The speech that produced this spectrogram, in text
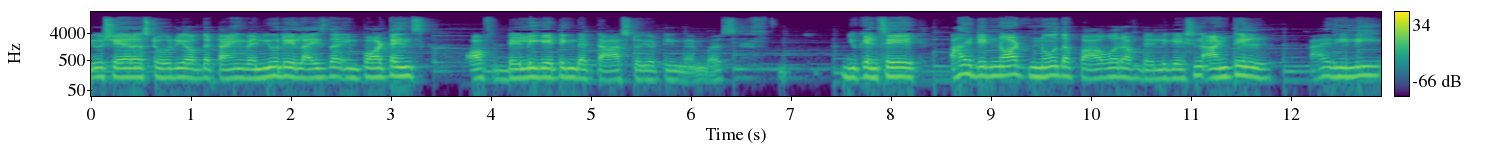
you share a story of the time when you realize the importance of delegating the task to your team members you can say I did not know the power of delegation until I really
